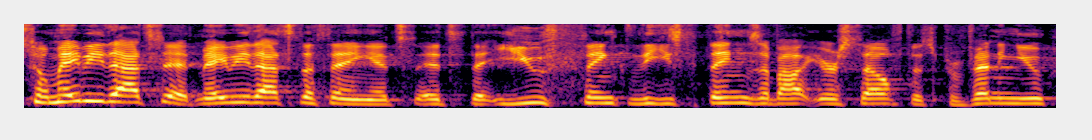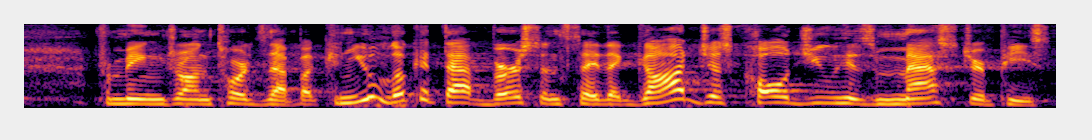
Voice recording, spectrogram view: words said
So maybe that's it. Maybe that's the thing. It's, it's that you think these things about yourself that's preventing you from being drawn towards that. But can you look at that verse and say that God just called you his masterpiece?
